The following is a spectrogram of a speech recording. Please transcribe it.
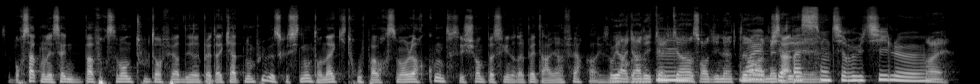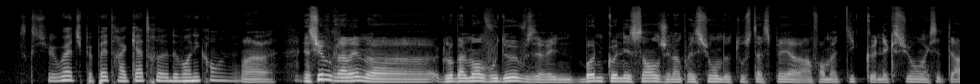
c'est pour ça qu'on essaie de pas forcément de tout le temps faire des répètes à 4 non plus, parce que sinon t'en as qui trouvent pas forcément leur compte. C'est chiant de passer une répète à rien faire, par exemple. Oui, regarder quelqu'un Mm. sur ordinateur, ouais, à puis mettre à pas des- se sentir utile. euh, Ouais. Parce que tu, ouais, tu peux pas être à 4 devant l'écran. Ouais, ouais. Est-ce que vous, quand même, euh, globalement, vous deux, vous avez une bonne connaissance, j'ai l'impression, de tout cet aspect euh, informatique, connexion, etc.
